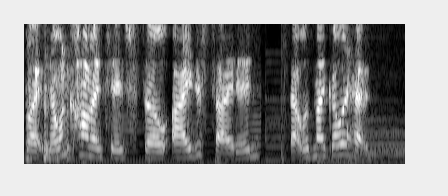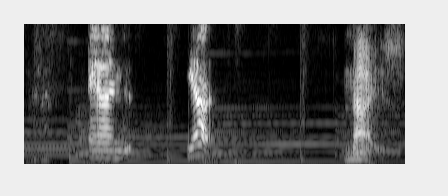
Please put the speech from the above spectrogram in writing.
but no one commented. So I decided that was my go ahead. And yeah, Nice.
